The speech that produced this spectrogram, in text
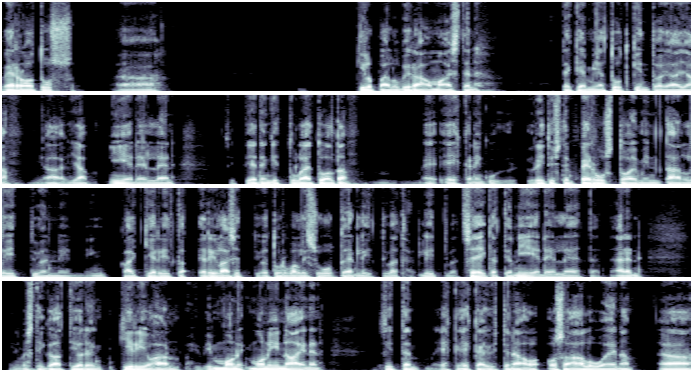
verotus, kilpailuviranomaisten tekemiä tutkintoja ja, ja, ja niin edelleen. Sitten tietenkin tulee tuolta e, ehkä niin kuin yritysten perustoimintaan liittyen, niin, niin kaikki eri, erilaiset työturvallisuuteen liittyvät, liittyvät seikat ja niin edelleen. Että näiden investigaatioiden kirjohan hyvin moni, moninainen. Sitten ehkä, ehkä yhtenä osa-alueena ää,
